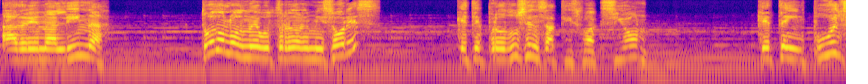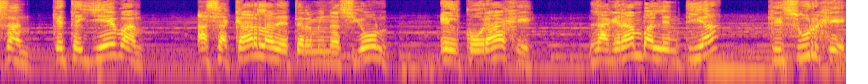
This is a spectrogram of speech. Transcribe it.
adrenalina, todos los neurotransmisores que te producen satisfacción, que te impulsan, que te llevan a sacar la determinación, el coraje, la gran valentía que surge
